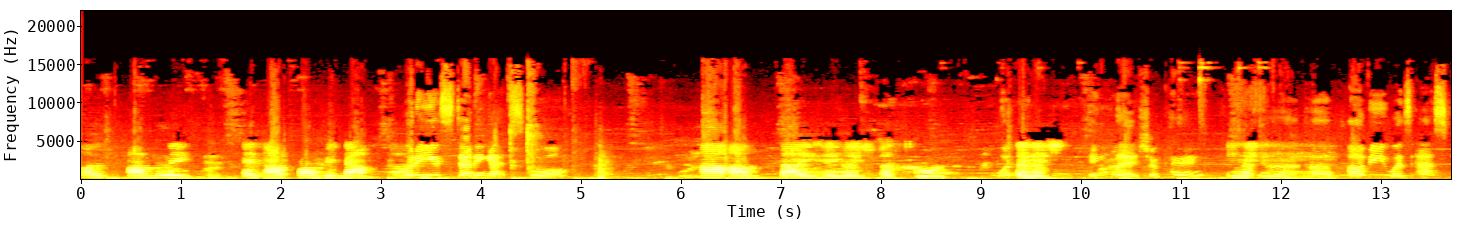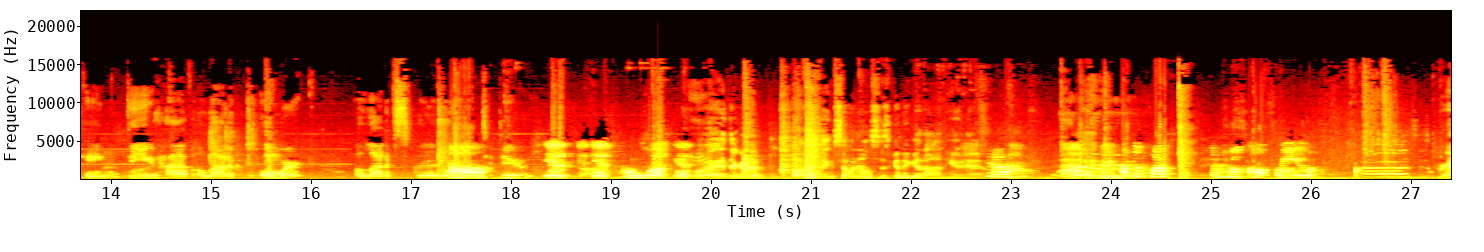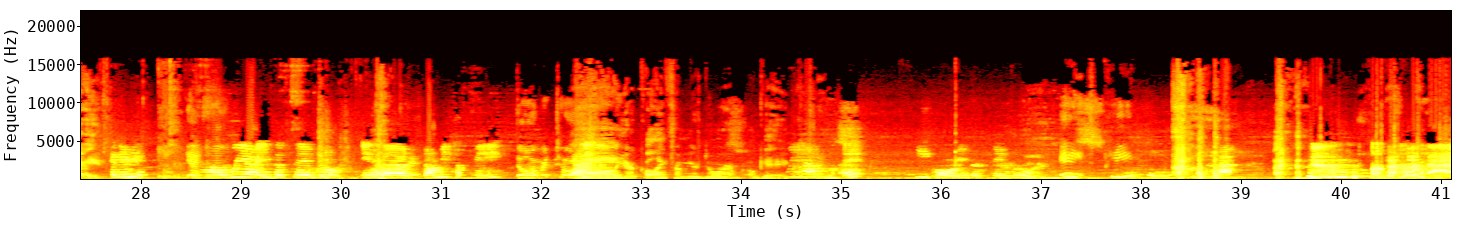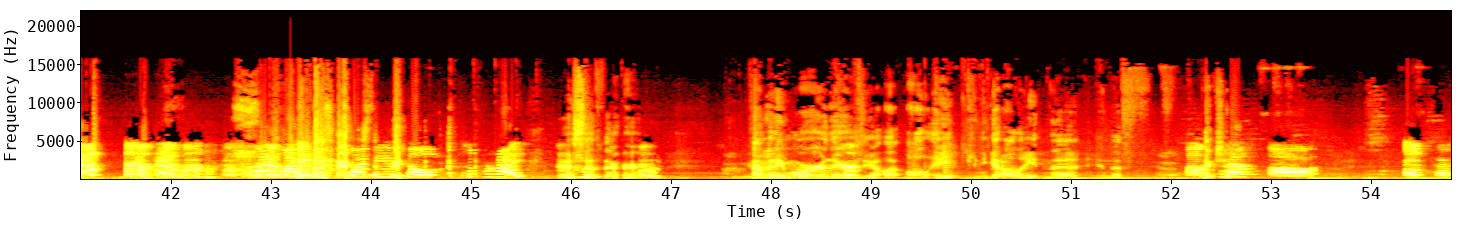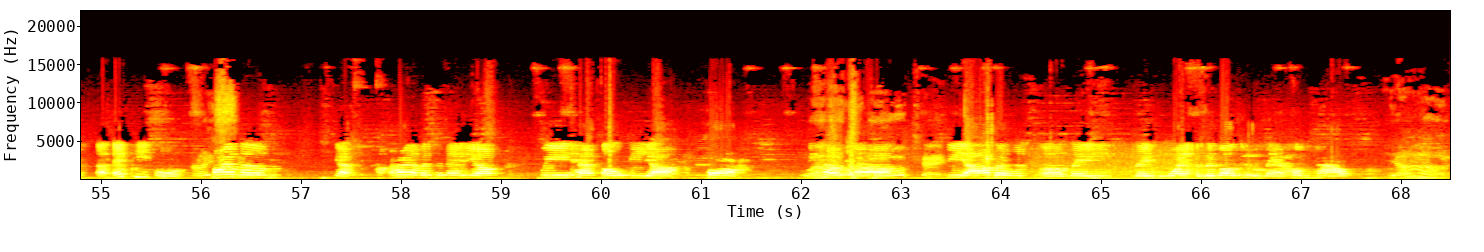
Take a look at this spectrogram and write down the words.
Uh, I'm Lee, and I'm from Vietnam. Uh, What are you studying at school? uh, I'm studying English at school. What English. English, okay. English. Yeah. Um, Avi was asking, do you have a lot of homework? A lot of schoolwork Uh, to do? It, it's homework. Yes. All right, they're gonna. Well, I think someone else is gonna get on here now. Yeah. I'm the first one who called for you. This is great. Can you hear? Yes. Uh, we are in the same room, in the dormitory. Dormitory. Oh, you're calling from your dorm. Okay. We have eight people in the same room. Eight people. why, why, why do you so surprised? There's a third. How many more are there? Do you, all all eight? Can you get all eight in the in the? Uh, we have uh, eight, uh, eight people. I see. However, yes. However, today uh, we have only uh, four. Because, uh. Okay. The others, uh, they they went they go to their hometown. Yeah.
